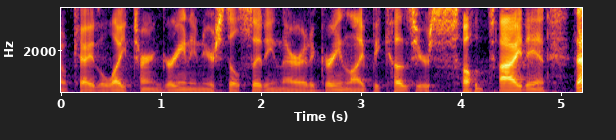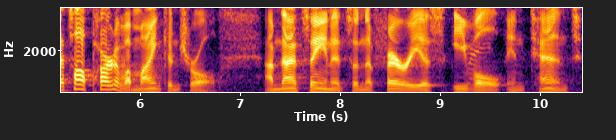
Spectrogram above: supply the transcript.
okay, the light turned green and you're still sitting there at a green light because you're so tied in. That's all part of a mind control. I'm not saying it's a nefarious, evil intent.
